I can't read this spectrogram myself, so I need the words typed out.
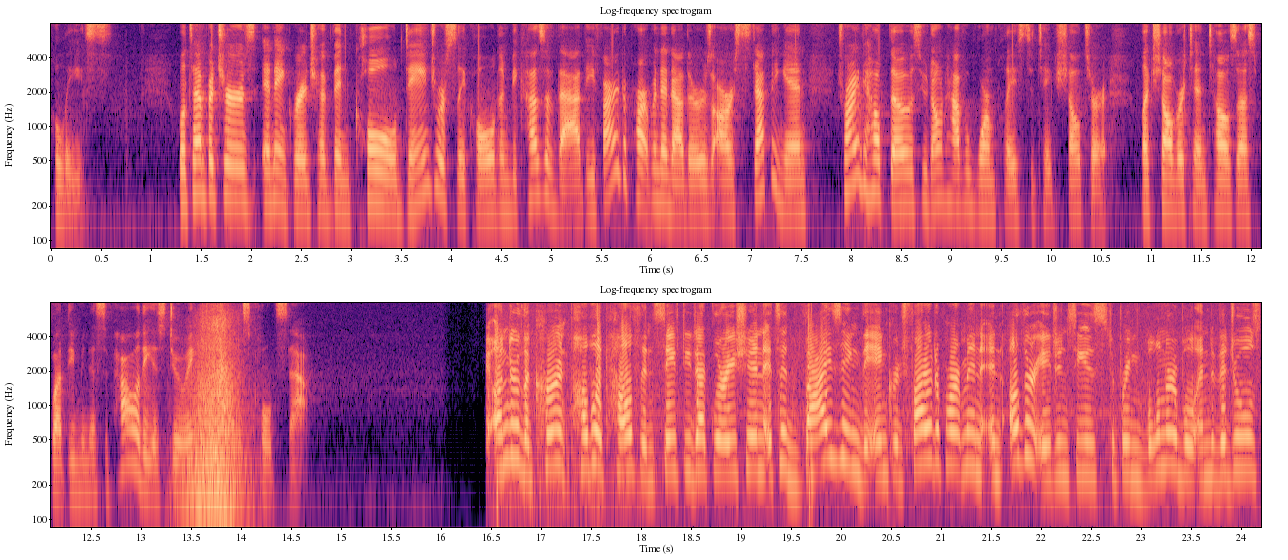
police. Well, temperatures in Anchorage have been cold, dangerously cold, and because of that, the fire department and others are stepping in, trying to help those who don't have a warm place to take shelter. Lex Yelverton tells us what the municipality is doing during this cold snap. Under the current public health and safety declaration, it's advising the Anchorage Fire Department and other agencies to bring vulnerable individuals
